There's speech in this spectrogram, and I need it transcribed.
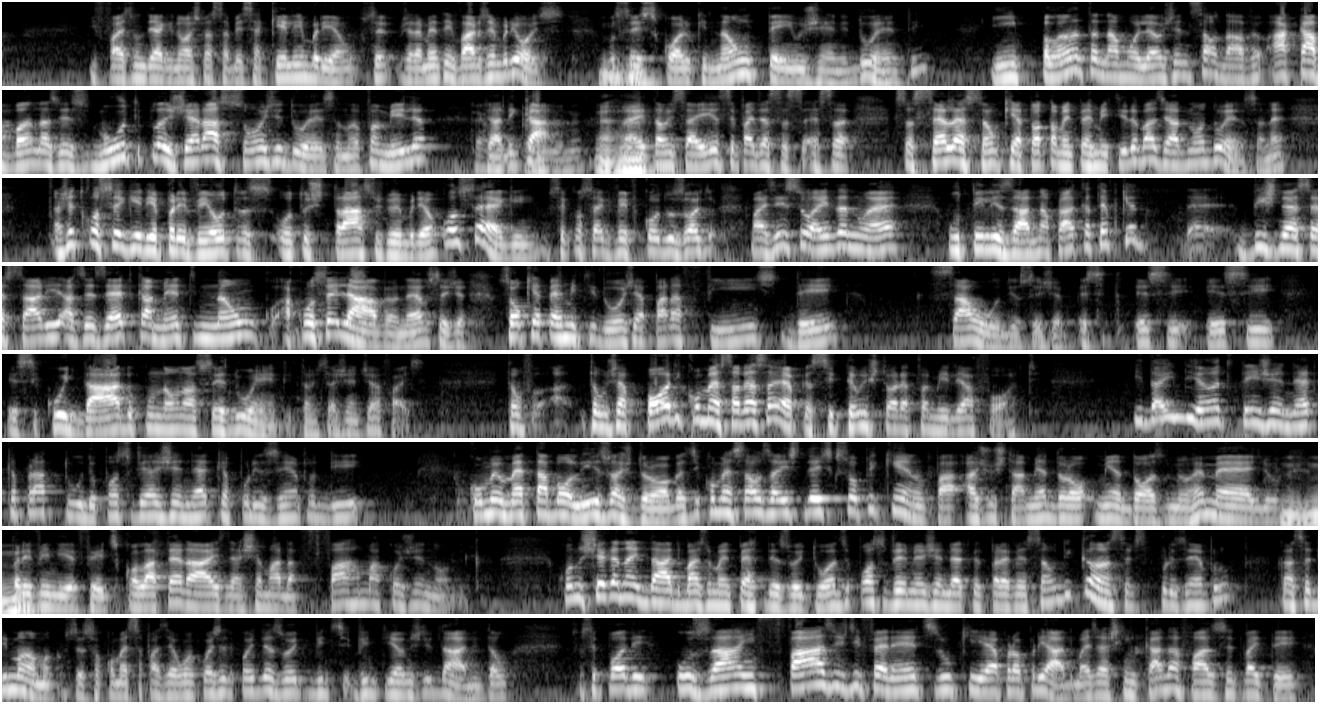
e faz um diagnóstico para saber se aquele embrião, você, geralmente tem vários embriões, uhum. você escolhe o que não tem o gene doente e implanta na mulher o gene saudável, acabando, às vezes, múltiplas gerações de doença na família já de cara. Né? Uhum. Né? Então, isso aí você faz essa, essa, essa seleção que é totalmente permitida baseada numa doença. Né? A gente conseguiria prever outros, outros traços do embrião? Consegue. Você consegue ver cor dos olhos, mas isso ainda não é utilizado na prática, até porque é desnecessário e, às vezes, eticamente não aconselhável. Né? Ou seja, só o que é permitido hoje é para fins de saúde, ou seja, esse, esse, esse, esse cuidado com não nascer doente. Então, isso a gente já faz. Então, então já pode começar nessa época, se tem uma história familiar forte. E daí em diante tem genética para tudo. Eu posso ver a genética, por exemplo, de como eu metabolizo as drogas e começar a usar isso desde que sou pequeno, para ajustar minha, minha dose do meu remédio, uhum. prevenir efeitos colaterais, né, a chamada farmacogenômica. Quando chega na idade mais ou menos perto de 18 anos, eu posso ver minha genética de prevenção de cânceres, por exemplo, câncer de mama, que você só começa a fazer alguma coisa depois de 18, 20, 20 anos de idade. Então, você pode usar em fases diferentes o que é apropriado, mas acho que em cada fase você vai ter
